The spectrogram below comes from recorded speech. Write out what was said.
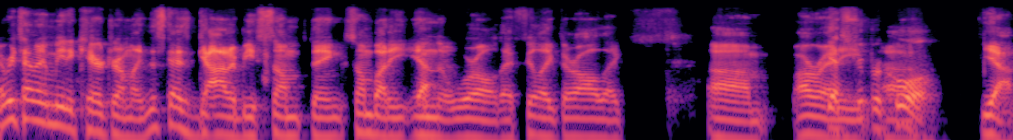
Every time I meet a character, I'm like, this guy's got to be something, somebody in the world. I feel like they're all like, um, Yeah, already super uh, cool. yeah.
